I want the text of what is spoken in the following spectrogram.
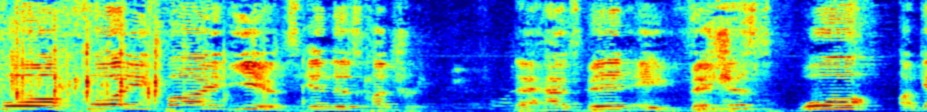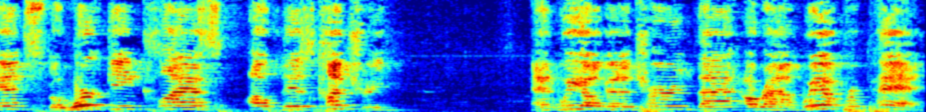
For 45 years in this country, there has been a vicious war against the working class of this country, and we are going to turn that around. We are prepared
